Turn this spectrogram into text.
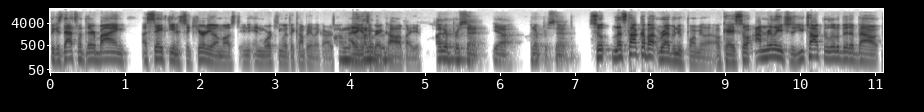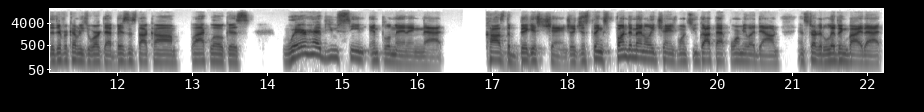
because that's what they're buying a safety and a security almost in, in working with a company like ours. I think it's a great call out by you. 100% yeah 100% so let's talk about revenue formula. Okay. So I'm really interested. You talked a little bit about the different companies you worked at, business.com, Black Locust. Where have you seen implementing that cause the biggest change? Like just things fundamentally changed once you got that formula down and started living by that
